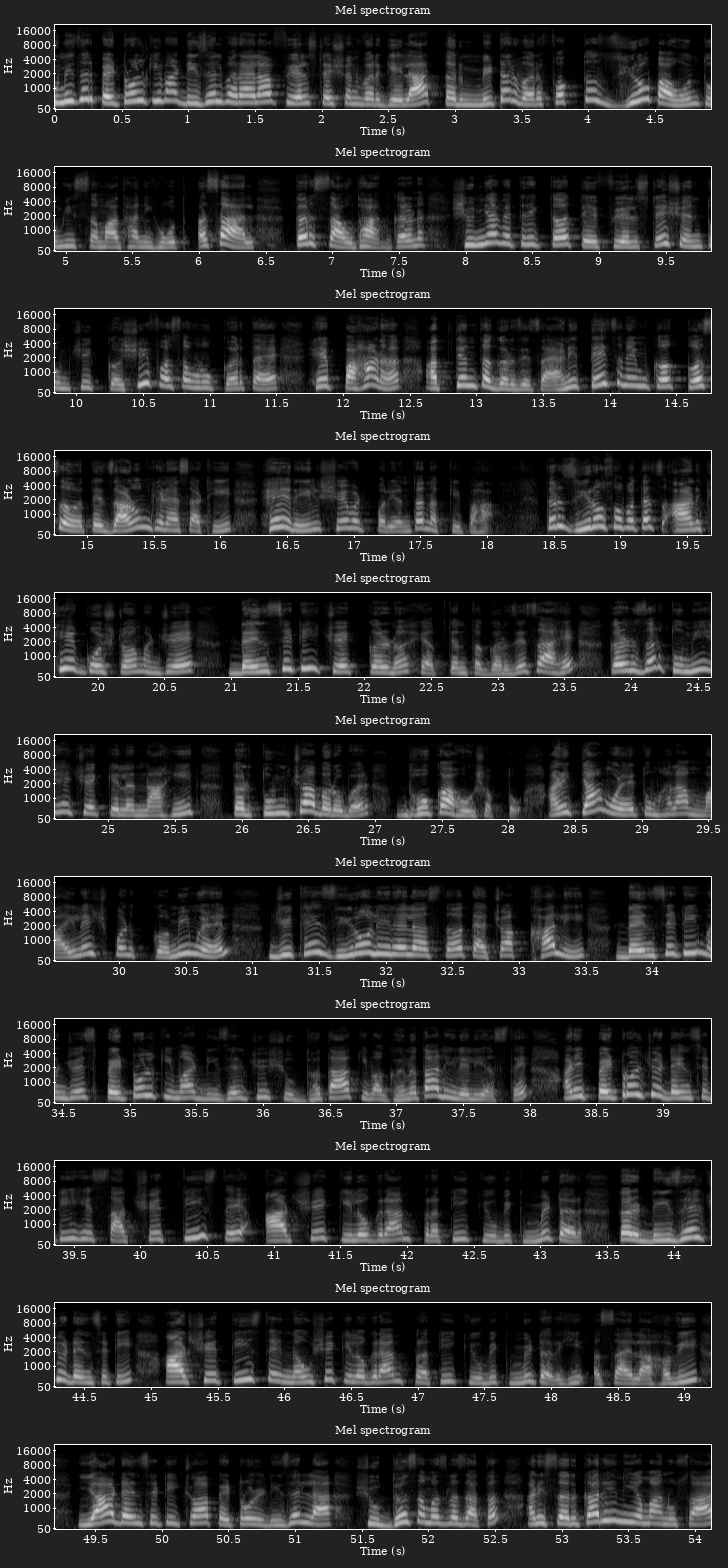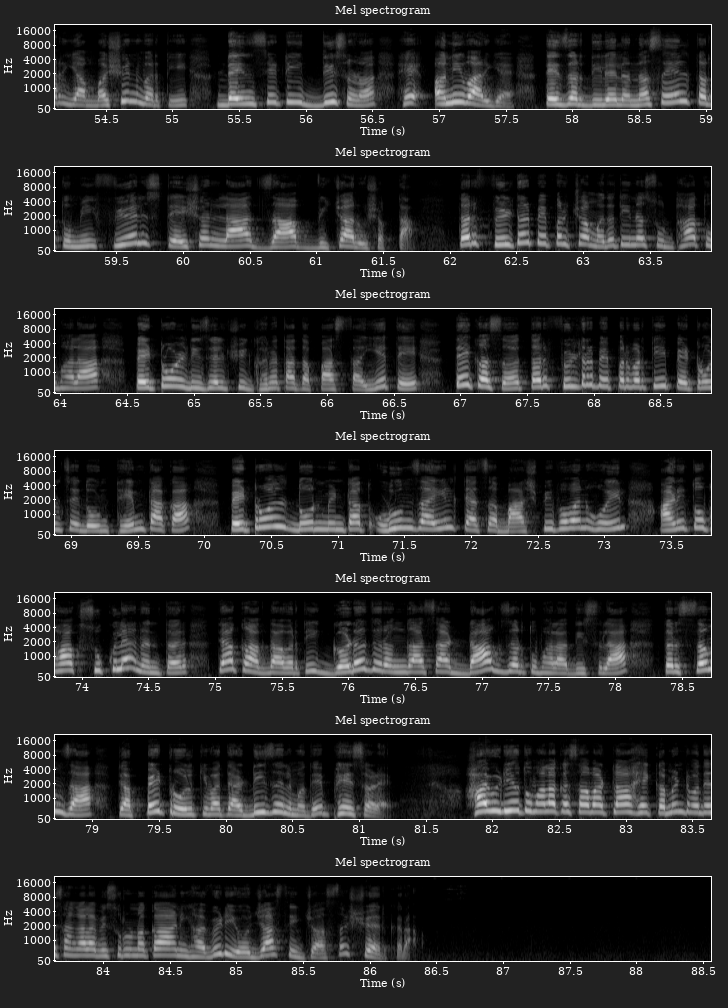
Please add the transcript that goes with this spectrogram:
तुम्ही जर पेट्रोल किंवा डिझेल भरायला फ्युएल स्टेशनवर गेलात तर मीटरवर फक्त झिरो पाहून तुम्ही समाधानी होत असाल तर सावधान. कारण शून्या व्यतिरिक्त ते फ्युएल स्टेशन तुमची कशी फसवणूक करत आहे हे पाहणं अत्यंत गरजेचं आहे. आणि तेच नेमकं कसं ते जाणून घेण्यासाठी हे रील शेवटपर्यंत नक्की पहा. तर झिरोसोबतच आणखी एक गोष्ट म्हणजे डेन्सिटी चेक करणं हे अत्यंत गरजेचं आहे. कारण जर तुम्ही हे चेक केलं नाहीत तर तुमच्याबरोबर धोका होऊ शकतो. आणि त्यामुळे तुम्हाला मायलेज पण कमी मिळेल. जिथे झिरो लिहिलेलं असतं त्याच्याखाली डेन्सिटी म्हणजेच पेट्रोल किंवा डिझेलची शुद्धता किंवा घनता लिहिलेली असते. आणि पेट्रोलची डेन्सिटी ही सातशे तीस ते आठशे किलोग्रॅम प्रति क्युबिक मीटर तर डिझेलची डेन्सिटी आठशे तीस ते नऊशे किलोग्रॅम प्रति क्युबिक मीटर ही असायला हवी. या डेन्सिटीच्या पेट्रोल डिझेलला शुद्ध समजलं जातं आणि सरकारी नियमानुसार या मशीनवरती डेन्सिटी दिसणं हे अनिवार्य आहे. ते जर दिलेलं नसेल तर तुम्ही फ्युएल स्टेशनला जाब विचारू शकता. तर फिल्टर पेपरच्या मदतीनं सुद्धा तुम्हाला पेट्रोल डिझेलची घनता तपासता येते. ते कसं? तर फिल्टर पेपरवरती पेट्रोलचे दोन थेंब टाका. पेट्रोल दोन मिनिटात उडून जाईल त्याचं बाष्पीभवन होईल आणि तो भाग सुकल्यानंतर त्या कागदावरती गडद रंगाचा डाग जर तुम्हाला दिसला तर समजा त्या पेट्रोल किंवा त्या डिझेलमध्ये भेसळ आहे. हा व्हिडिओ तुम्हाला कसा वाटला हे कमेंटमध्ये सांगायला विसरू नका आणि हा व्हिडिओ जास्तीत जास्त शेअर करा.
